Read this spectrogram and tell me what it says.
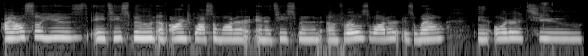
I also used a teaspoon of orange blossom water and a teaspoon of rose water as well in order to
